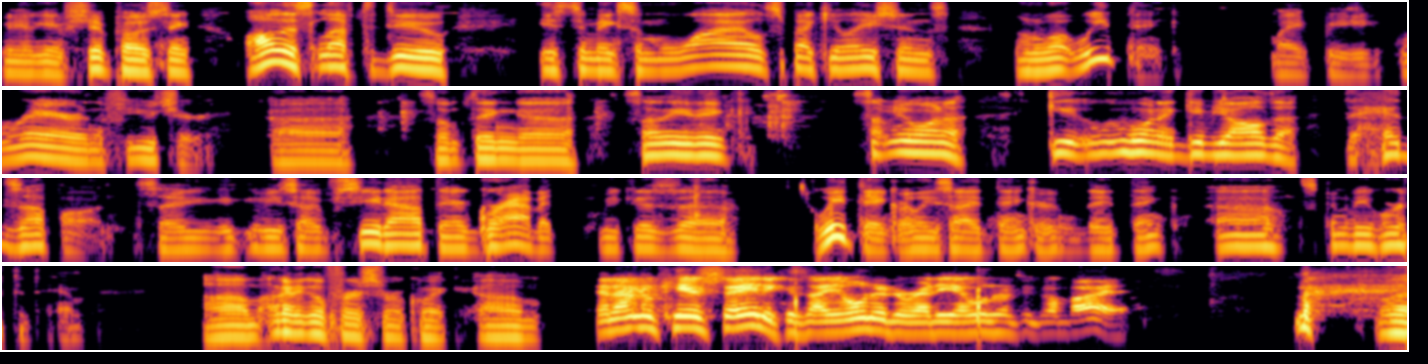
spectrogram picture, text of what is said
video game shit posting. All that's left to do is to make some wild speculations on what we think might be rare in the future. Uh, something, uh, something you think, something you want to give. We want to give you all the the heads up on. So you, if you, so if you see it out there, grab it because uh, we think, or at least I think, or they think, uh, it's going to be worth the damn. Um, I'm gonna go first real quick. Um, And I don't care saying it because I own it already. I won't have to go buy it. Well, well,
